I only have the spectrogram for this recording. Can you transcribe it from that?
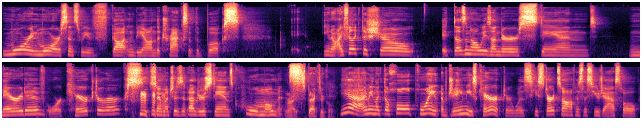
more and more since we've gotten beyond the tracks of the books, you know, I feel like the show it doesn't always understand narrative or character arcs so much as it understands cool moments. Right, spectacle. Yeah, I mean, like the whole point of Jaime's character was he starts off as this huge asshole.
